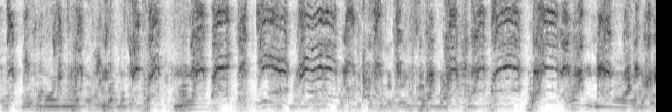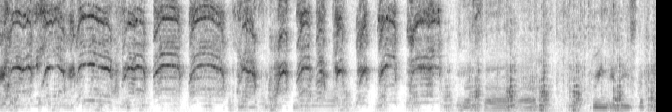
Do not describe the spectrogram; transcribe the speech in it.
Good morning. Update lang kayo sa akin. Na yan. Masikip na sila guys. Kasi malalaki na. Ay, iingay. Ay, nagawala yung isa kasi yung isa nagsiksik. Kasi yung masikip na nasa 20 days na po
